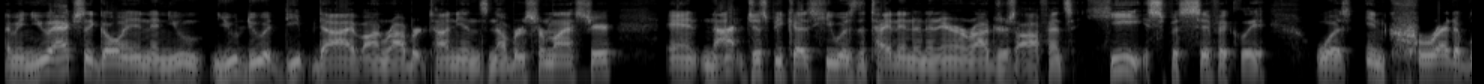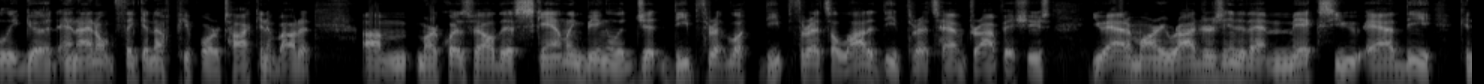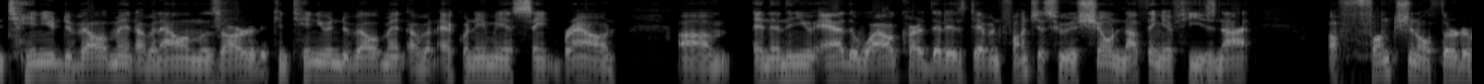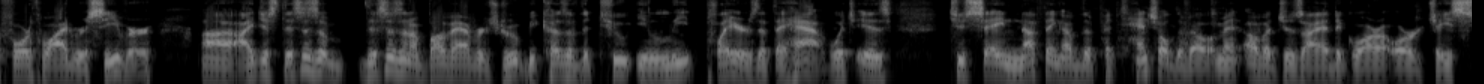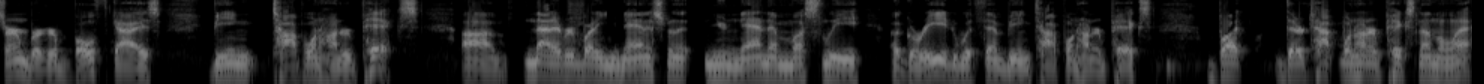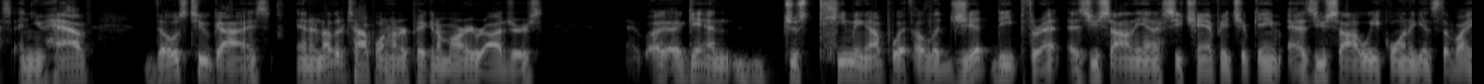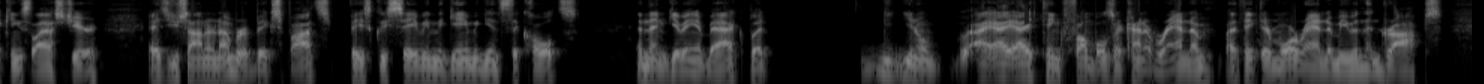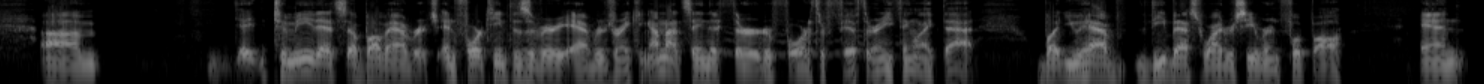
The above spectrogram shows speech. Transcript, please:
I mean, you actually go in and you you do a deep dive on Robert Tonyan's numbers from last year, and not just because he was the tight end in an Aaron Rodgers offense. He specifically was incredibly good, and I don't think enough people are talking about it. Um, Marquez Valdes Scantling being a legit deep threat. Look, deep threats, a lot of deep threats have drop issues. You add Amari Rodgers into that mix, you add the continued development of an Allen Lazard or the continuing development of an Equanimeous St. Brown. Um, and then, then you add the wild card that is Devin Funchess, who has shown nothing if he's not a functional third or fourth wide receiver. Uh, I just this is a this is an above average group because of the two elite players that they have, which is to say nothing of the potential development of a Josiah Deguara or Jace Sternberger, both guys being top 100 picks. Um, not everybody unanimously, unanimously agreed with them being top 100 picks, but they're top 100 picks nonetheless. And you have those two guys and another top 100 pick in Amari Rodgers, – again, just teaming up with a legit deep threat, as you saw in the NFC Championship game, as you saw week one against the Vikings last year, as you saw in a number of big spots, basically saving the game against the Colts and then giving it back. But, you know, I, I think fumbles are kind of random. I think they're more random even than drops. Um, to me, that's above average. And 14th is a very average ranking. I'm not saying they're third or fourth or fifth or anything like that but you have the best wide receiver in football. And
